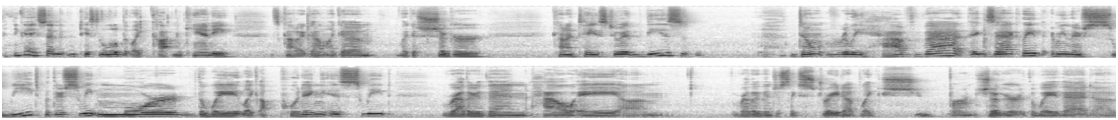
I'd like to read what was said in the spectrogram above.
I think I said it tasted a little bit like cotton candy. It's got got like a like a sugar kind of taste to it. These don't really have that exactly. I mean, they're sweet, but they're sweet more the way like a pudding is sweet, rather than how a um, rather than just like straight up like burnt sugar the way that uh,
